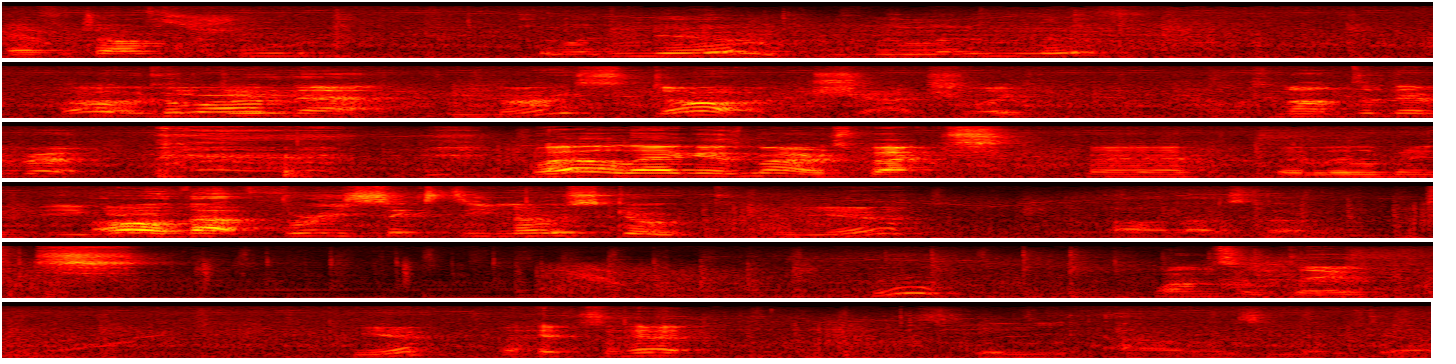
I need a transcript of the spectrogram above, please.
Every chance to shoot him. You let him know. You let him live. Oh, How would come you on. do that? Nice dodge, actually. That was not deliberate. well, there goes my respect. Uh, the little bit that you Oh, that 360 no scope. Yeah. Oh, that's dope. Ooh. Once will do. Yeah, a hit's a hit. Three hours later.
